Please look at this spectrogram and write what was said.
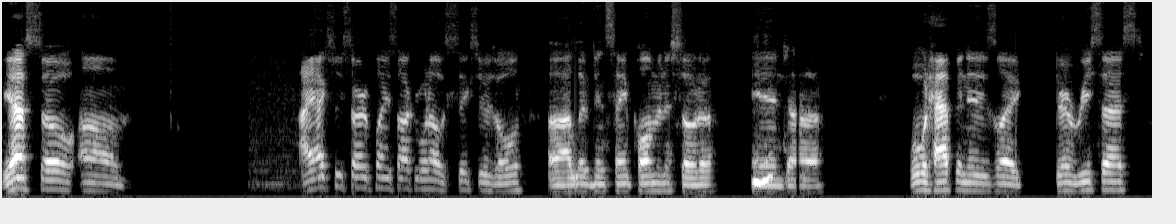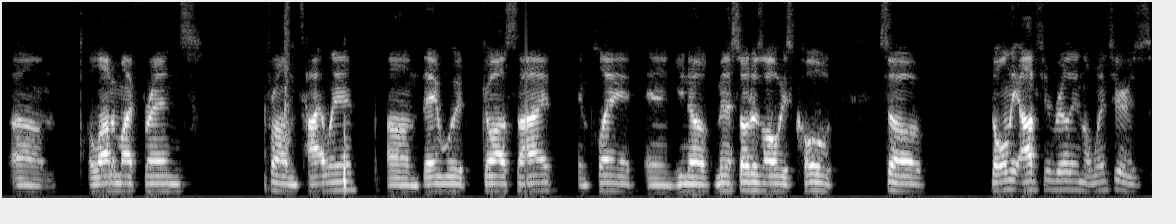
Yeah, so um, I actually started playing soccer when I was six years old. Uh, I lived in St. Paul, Minnesota, Mhm. and uh, what would happen is like during recess, um, a lot of my friends from Thailand, um, they would go outside and play, and you know Minnesota's always cold, so the only option really in the winter is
